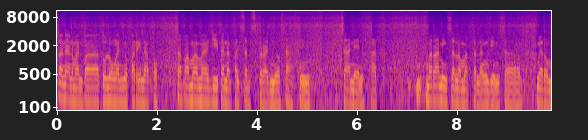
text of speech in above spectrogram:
sana naman patulungan nyo pa rin ako sa pamamagitan ng pag-subscribe nyo sa aking channel. At maraming salamat na lang din sa meron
